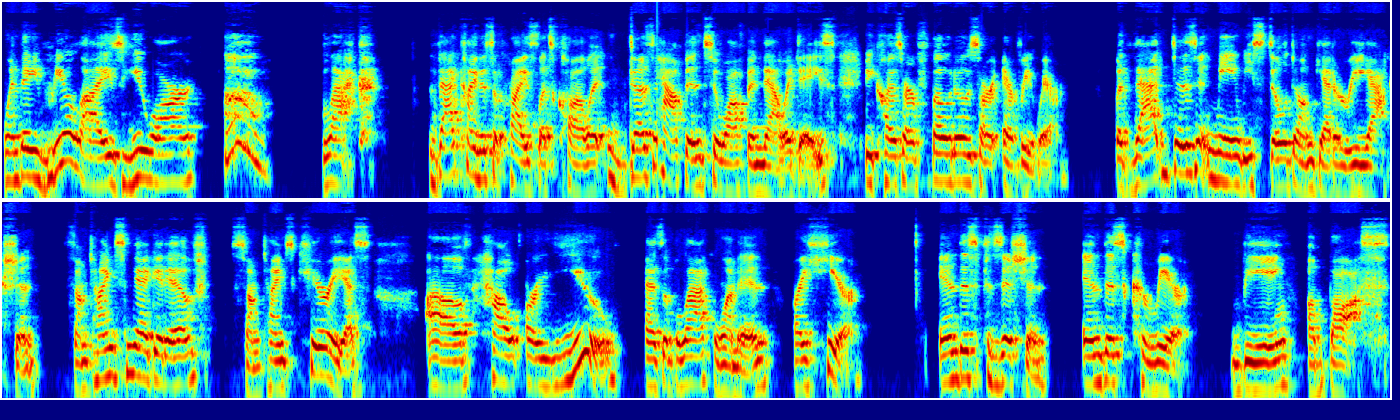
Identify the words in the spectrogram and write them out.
when they realize you are oh, black. That kind of surprise, let's call it, doesn't happen too often nowadays because our photos are everywhere. But that doesn't mean we still don't get a reaction, sometimes negative, sometimes curious, of how are you as a Black woman are here in this position, in this career, being a boss.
